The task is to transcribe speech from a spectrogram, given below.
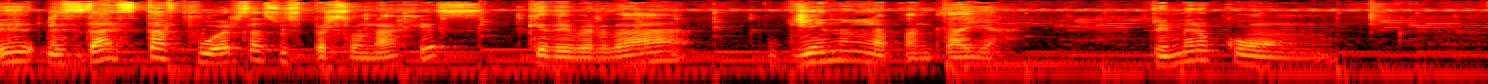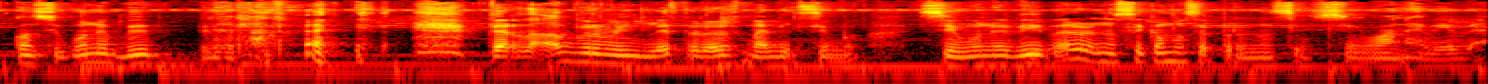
Eh, les da esta fuerza a sus personajes que de verdad llenan la pantalla. Primero con con Simone Vive. Perdón por mi inglés, pero es malísimo. Simone Vive, no sé cómo se pronuncia. Simone Vive.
